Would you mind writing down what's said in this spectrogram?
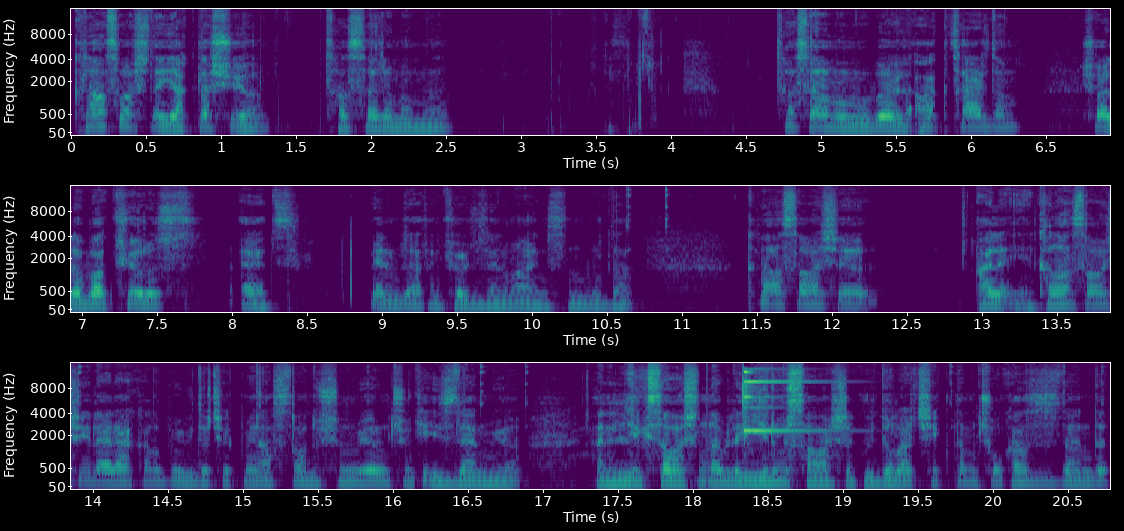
Klan Savaşı da yaklaşıyor. Tasarımımı tasarımımı böyle aktardım. Şöyle bakıyoruz. Evet. Benim zaten köy düzenim aynısını burada. Klan Savaşı Klan Savaşı ile alakalı bir video çekmeyi asla düşünmüyorum çünkü izlenmiyor. Hani lig savaşında bile 20 savaşlık videolar çektim. Çok az izlendi.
